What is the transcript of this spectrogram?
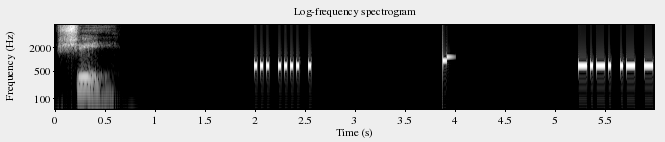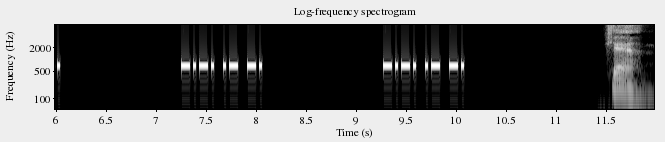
She. Can.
